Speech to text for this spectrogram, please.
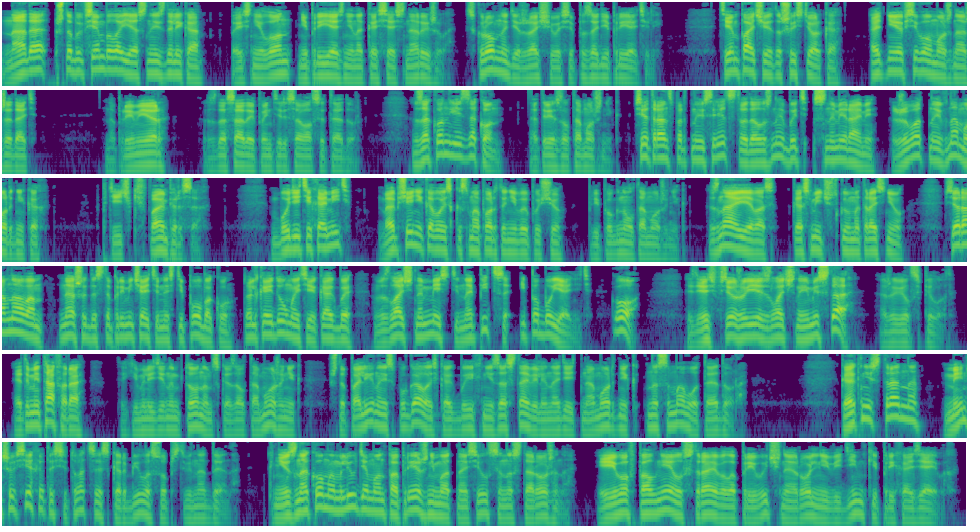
«Надо, чтобы всем было ясно издалека», — пояснил он, неприязненно косясь на Рыжего, скромно держащегося позади приятелей. «Тем паче это шестерка. От нее всего можно ожидать». «Например?» — с досадой поинтересовался Теодор. «Закон есть закон», — отрезал таможенник. «Все транспортные средства должны быть с номерами, животные в намордниках». «Птички в памперсах». «Будете хамить? Вообще никого из космопорта не выпущу», — припугнул таможенник. «Знаю я вас, космическую матросню. Все равно вам наши достопримечательности по боку, только и думайте, как бы в злачном месте напиться и побуянить. О, здесь все же есть злачные места, оживился пилот. Это метафора, таким ледяным тоном сказал таможенник, что Полина испугалась, как бы их не заставили надеть намордник на самого Теодора. Как ни странно, меньше всех эта ситуация скорбила, собственно, Дэна. К незнакомым людям он по-прежнему относился настороженно, и его вполне устраивала привычная роль невидимки при хозяевах.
